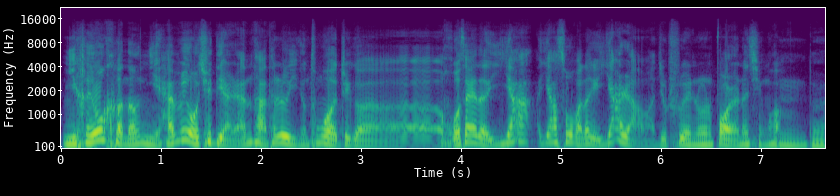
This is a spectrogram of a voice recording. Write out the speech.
你很有可能你还没有去点燃它，它就已经通过这个呃活塞的压压缩把它给压燃了，就出现这种爆燃的情况。嗯，对，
